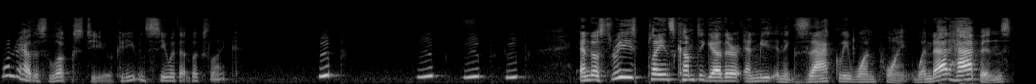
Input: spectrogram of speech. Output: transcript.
I wonder how this looks to you. Can you even see what that looks like? Whoop, whoop, whoop, whoop. And those three planes come together and meet in exactly one point. When that happens,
